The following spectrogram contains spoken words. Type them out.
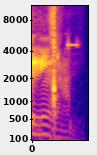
Yum.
